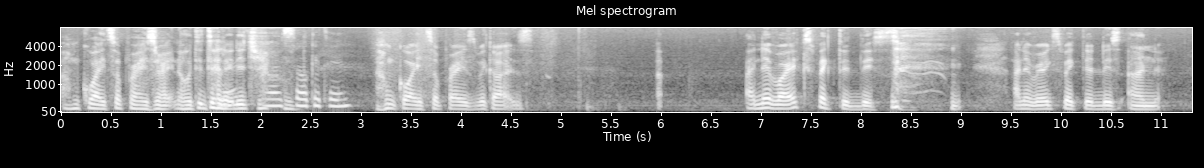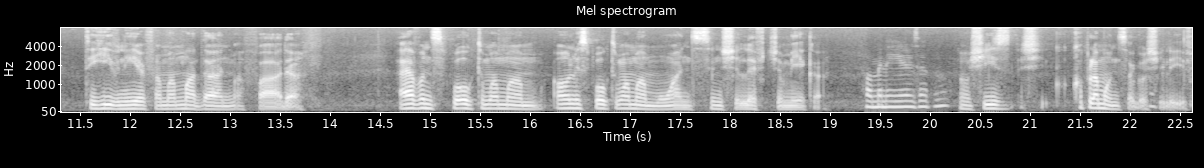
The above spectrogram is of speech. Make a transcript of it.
I'm quite surprised right now to tell you the truth. well, soak it in. I'm quite surprised because I- I never expected this. I never expected this, and to even hear from my mother and my father. I haven't spoke to my mom. I only spoke to my mom once since she left Jamaica. How many years ago? No, she's she, a couple of months ago she leave.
